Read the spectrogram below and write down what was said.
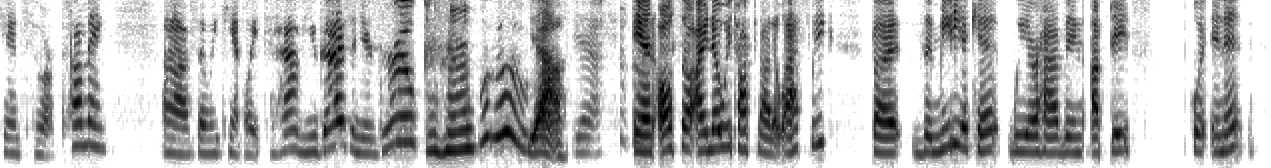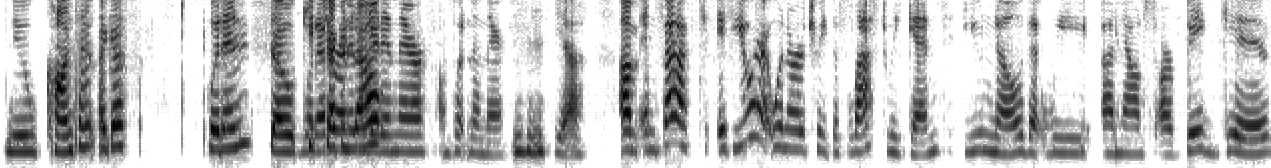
kids who are coming. Uh, so we can't wait to have you guys in your groups. Mhm. Woohoo! Yeah. Yeah. And also, I know we talked about it last week, but the media kit, we are having updates put in it, new content, I guess, put in. So keep Whatever checking I it out. Get in there. I'm putting in there. hmm Yeah. Um, in fact, if you were at Winter Retreat this last weekend, you know that we announced our big give,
